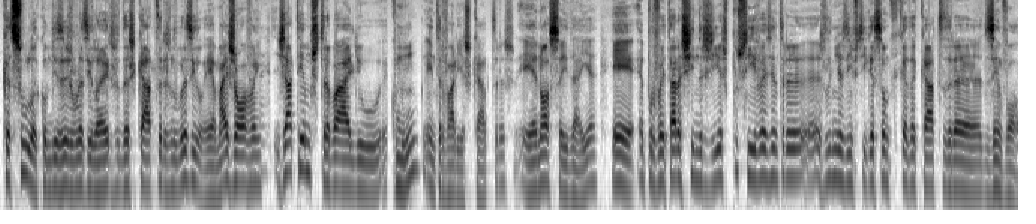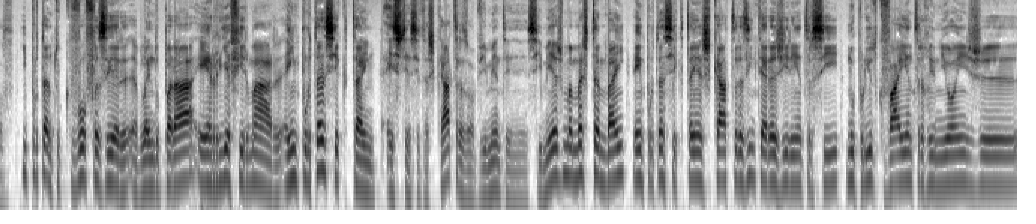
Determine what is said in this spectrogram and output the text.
caçula, como dizem os brasileiros, das cátedras no Brasil. É a mais jovem. Já temos trabalho comum entre várias cátedras. É a nossa ideia. É aproveitar as sinergias possíveis entre as linhas de investigação que cada cátedra desenvolve. E, portanto, o que vou fazer a Belém do Pará é reafirmar a importância que tem a existência das cátedras, obviamente, em si mesma, mas também a importância que tem as cátedras interagirem entre si no período que vai entre reuniões e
